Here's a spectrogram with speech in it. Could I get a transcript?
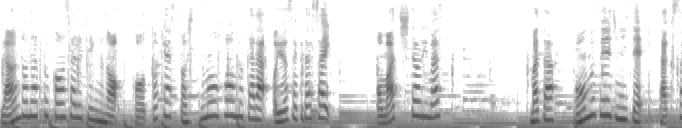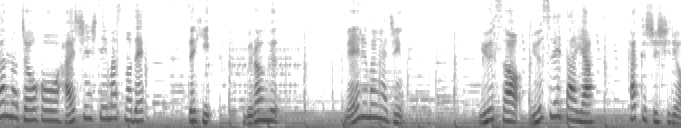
ラウンドナップコンサルティングのポッドキャスト質問フォームからお寄せください。お待ちしております。また、ホームページにてたくさんの情報を配信していますので、ぜひブログ、メールマガジン、郵送ニュースレターや各種資料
